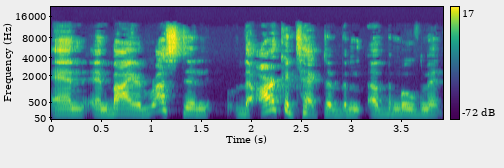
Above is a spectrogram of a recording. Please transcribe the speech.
and and Bayard Rustin, the architect of the of the movement,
